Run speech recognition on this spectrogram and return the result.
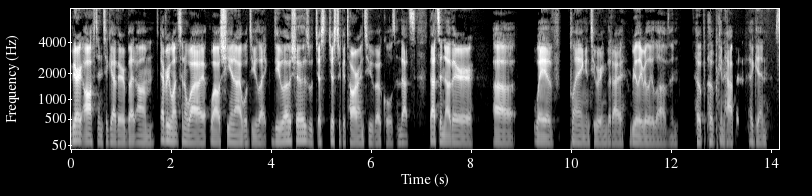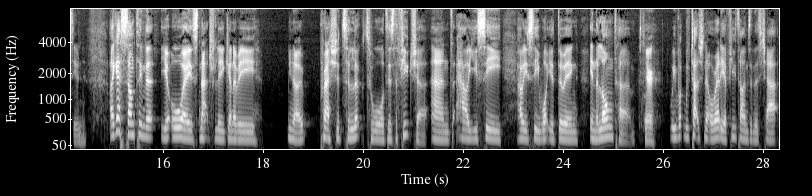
very often together, but um, every once in a while, while she and I will do like duo shows with just just a guitar and two vocals, and that's that's another uh way of playing and touring that I really really love and hope hope can happen again soon. I guess something that you're always naturally going to be, you know, pressured to look towards is the future and how you see how you see what you're doing in the long term. Sure. We've we've touched on it already a few times in this chat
